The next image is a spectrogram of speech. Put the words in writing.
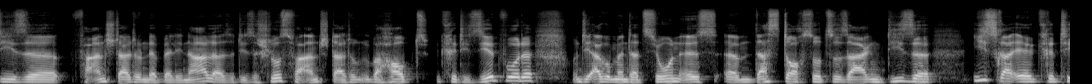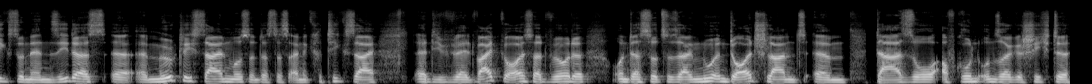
diese Veranstaltung der Berlinale, also diese Schlussveranstaltung überhaupt kritisiert wurde. Und die Argumentation ist, ähm, dass doch sozusagen diese Israel-Kritik, so nennen Sie das, äh, äh, möglich sein muss und dass das eine Kritik sei, äh, die weltweit geäußert würde und dass sozusagen nur in Deutschland ähm, da so aufgrund unserer Geschichte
